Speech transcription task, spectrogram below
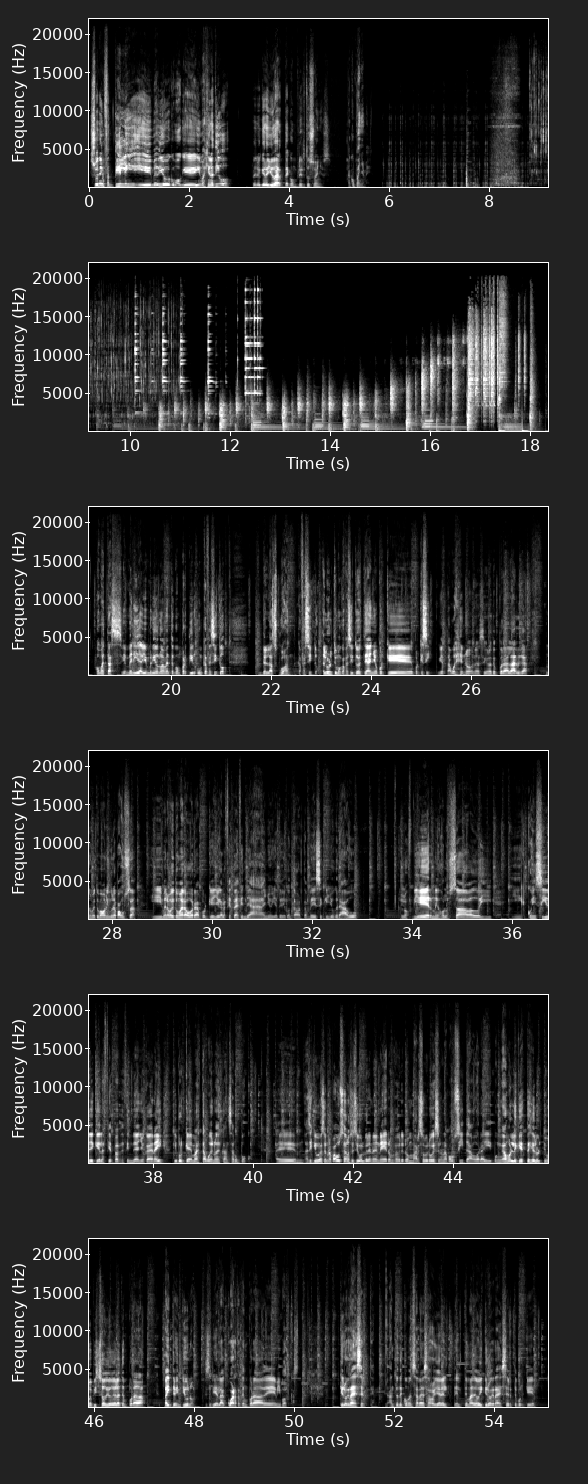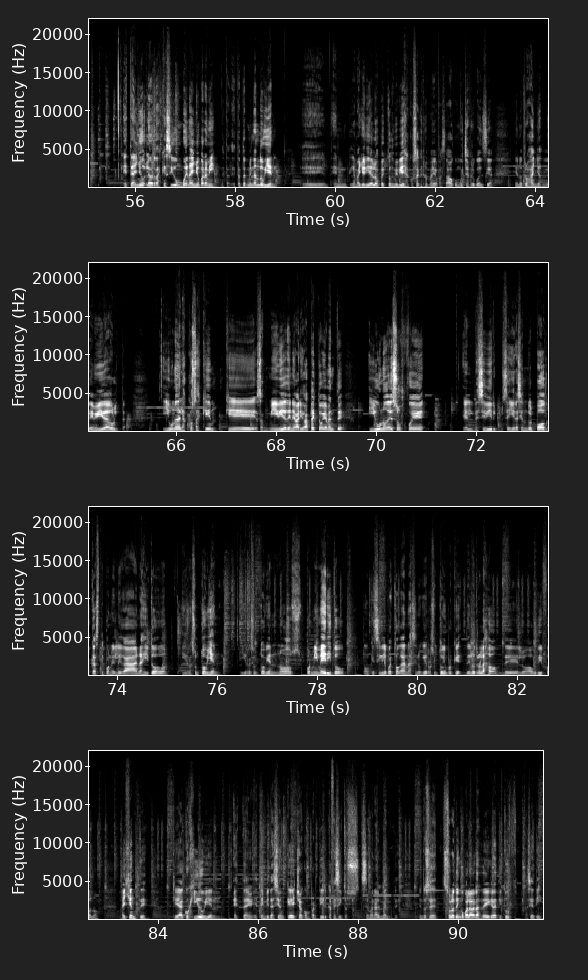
Suena infantil y medio como que imaginativo, pero quiero ayudarte a cumplir tus sueños. Acompáñame. ¿Cómo estás? Bienvenida, bienvenido nuevamente a compartir un cafecito. The Last One, cafecito. El último cafecito de este año porque, porque sí, porque ya está bueno, ha sido una temporada larga, no me he tomado ninguna pausa y me la voy a tomar ahora porque llega la fiesta de fin de año, ya te he contado hartas veces que yo grabo los viernes o los sábados y, coincide que las fiestas de fin de año caen ahí y porque además está bueno descansar un poco. Eh, así que voy a hacer una pausa, no sé si volveré en enero, en febrero, en marzo, pero voy a hacer una pausita ahora y pongámosle que este es el último episodio de la temporada 2021, que sería la cuarta temporada de mi podcast. Quiero agradecerte. Antes de comenzar a desarrollar el, tema de hoy, quiero agradecerte porque este año la verdad es que ha sido un buen año para mí. está terminando bien. Eh, en la mayoría de los aspectos de mi vida, cosa que no me había pasado con mucha frecuencia en otros años de mi vida adulta. Y una de las cosas que, que o sea, mi vida tiene varios aspectos, obviamente, y uno de esos fue el decidir seguir haciendo el podcast y ponerle ganas y todo, y resultó bien. Y resultó bien no por mi mérito, aunque sí le he puesto ganas, sino que resultó bien porque del otro lado de los audífonos hay gente que ha acogido bien esta, esta invitación que he hecho a compartir cafecitos semanalmente. Entonces, solo tengo palabras de gratitud hacia ti.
